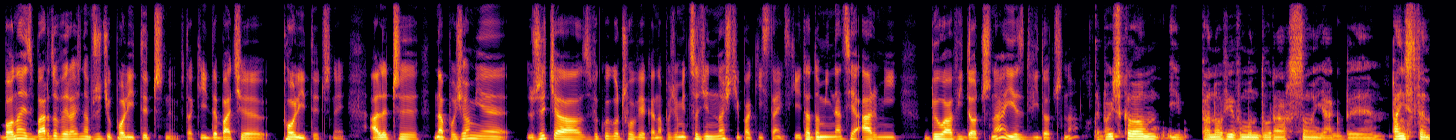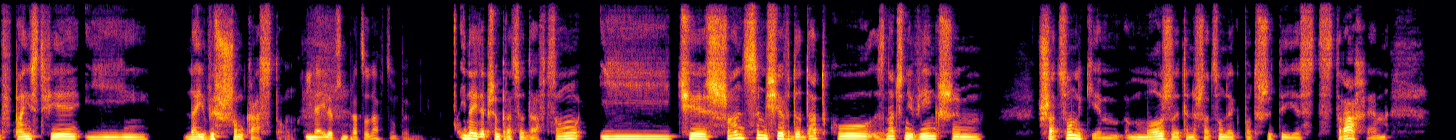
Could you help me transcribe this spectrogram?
bo ona jest bardzo wyraźna w życiu politycznym, w takiej debacie politycznej, ale czy na poziomie życia zwykłego człowieka, na poziomie codzienności pakistańskiej, ta dominacja armii była widoczna, jest widoczna? Te wojsko i panowie w mundurach są jakby państwem w państwie i najwyższą kastą. I najlepszym pracodawcą pewnie. I najlepszym pracodawcą i cieszącym się w dodatku znacznie większym szacunkiem. Może ten szacunek podszyty jest strachem,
